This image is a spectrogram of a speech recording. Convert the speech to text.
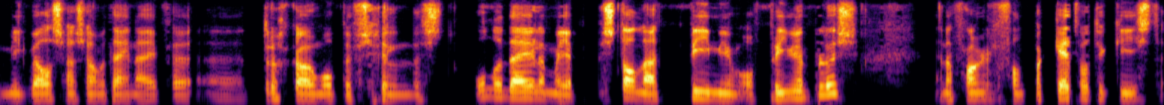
Miguel zou zo meteen even terugkomen op de verschillende onderdelen. Maar je hebt standaard premium of premium plus. En afhankelijk van het pakket wat u kiest,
